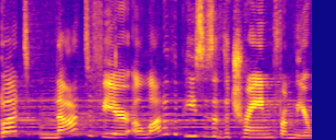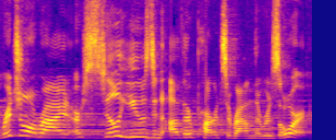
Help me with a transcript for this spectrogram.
But not to fear, a lot of the pieces of the train from the original ride are still used in other parts around the resort.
